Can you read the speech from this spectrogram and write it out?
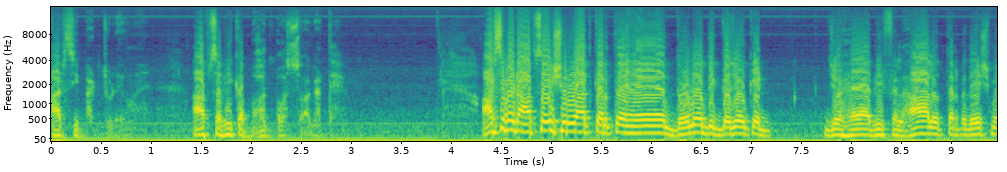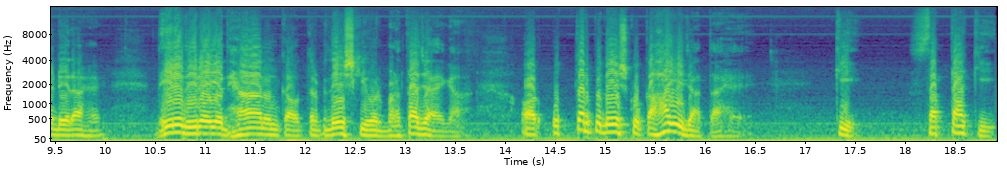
आरसी भट्ट जुड़े हुए हैं। आप सभी का बहुत बहुत स्वागत है। आरसी भट्ट, आपसे ही शुरुआत करते हैं। दोनों दिग्गजों के जो है, अभी फ़िलहाल उत्तर प्रदेश में डेरा है। धीरे धीरे ये ध्यान उनका उत्तर प्रदेश की ओर बढ़ता जाएगा और उत्तर प्रदेश को कहा यह जाता है कि, सत्ता की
